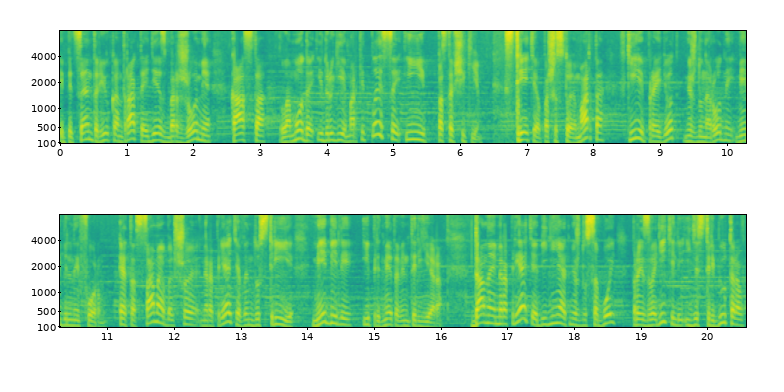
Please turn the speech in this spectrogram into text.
Epicenter, YouContract, IDS, Боржоми, Каста, Ламода и другие маркетплейсы и поставщики. С 3 по 6 марта в Киеве пройдет Международный мебельный форум. Это самое большое мероприятие в индустрии мебели и предметов интерьера. Данное мероприятие объединяет между собой производителей и дистрибьюторов,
